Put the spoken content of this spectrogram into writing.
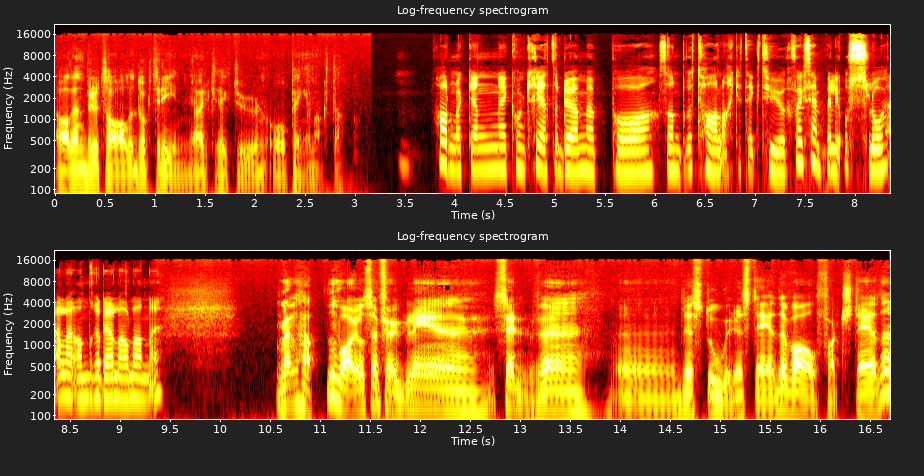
av den brutale doktrinen i arkitekturen og pengemakta. Har du noen konkrete dømmer på sånn brutal arkitektur, f.eks. i Oslo eller andre deler av landet? Manhattan var jo selvfølgelig eh, selve uh, det store stedet, valfartsstedet.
